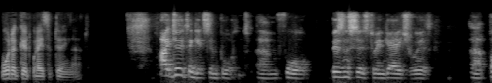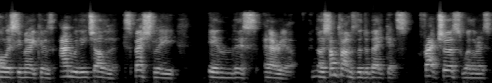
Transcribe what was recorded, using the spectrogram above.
what are good ways of doing that? I do think it's important um, for businesses to engage with uh, policymakers and with each other especially in this area. Now sometimes the debate gets fractious whether it's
